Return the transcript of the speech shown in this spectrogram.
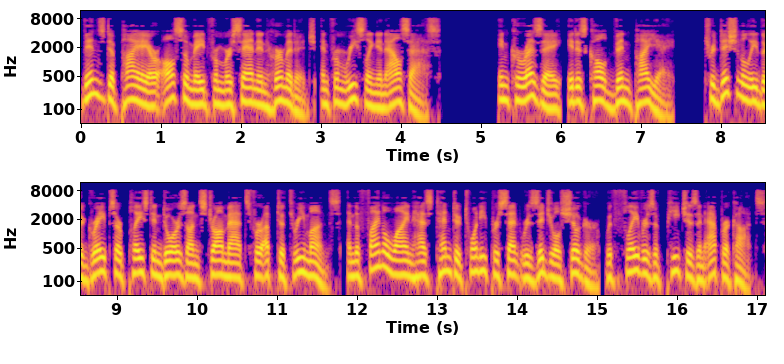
Vins de paille are also made from Marsanne in Hermitage, and from Riesling in Alsace. In Corrèze, it is called vin paillé. Traditionally the grapes are placed indoors on straw mats for up to three months, and the final wine has 10–20% residual sugar, with flavors of peaches and apricots.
